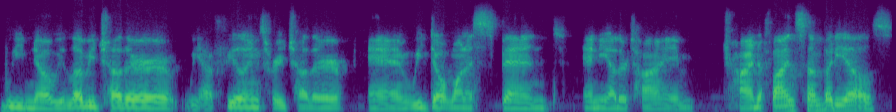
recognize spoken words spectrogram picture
we know we love each other, we have feelings for each other, and we don't want to spend any other time trying to find somebody else.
